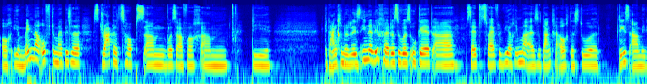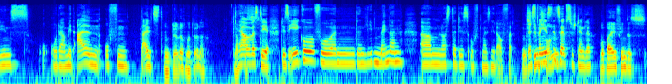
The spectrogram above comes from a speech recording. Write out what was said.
auch ihr Männer oft einmal ein bisschen Struggles habt, ähm, wo es einfach ähm, die Gedanken oder das Innerliche oder sowas angeht, äh, Selbstzweifel, wie auch immer. Also danke auch, dass du das auch mit uns oder mit allen offen teilst. Natürlich, natürlich. Glaub, ja, aber weißt du, das Ego von den lieben Männern ähm, lässt er das oftmals nicht auffallen. Deswegen ist es nicht selbstverständlich. Wobei ich finde, es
